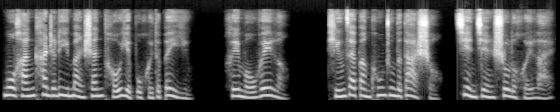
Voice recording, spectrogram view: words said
慕寒看着厉曼山头也不回的背影，黑眸微冷，停在半空中的大手渐渐收了回来。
